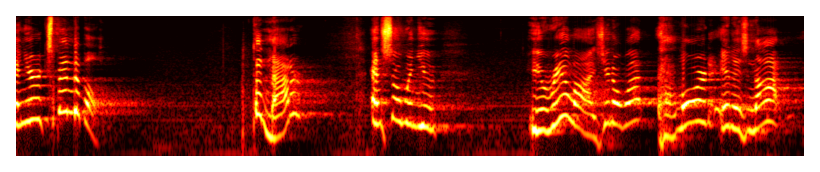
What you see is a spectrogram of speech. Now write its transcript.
and you're expendable. Doesn't matter. And so when you you realize, you know what, Lord, it is not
